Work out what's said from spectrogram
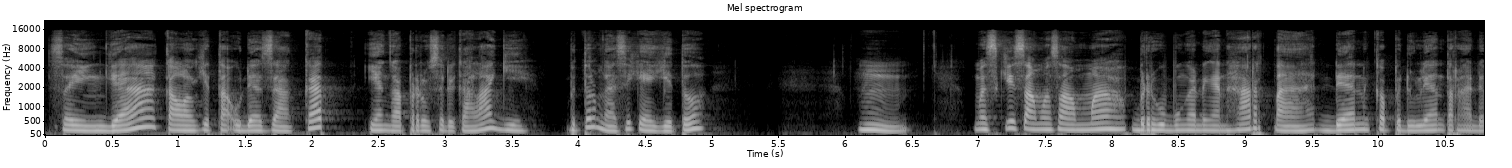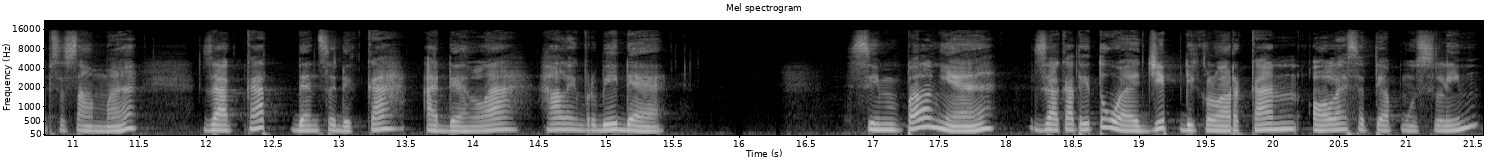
Sehingga kalau kita udah zakat, ya nggak perlu sedekah lagi. Betul nggak sih kayak gitu? Hmm, meski sama-sama berhubungan dengan harta dan kepedulian terhadap sesama, zakat dan sedekah adalah hal yang berbeda. Simpelnya, zakat itu wajib dikeluarkan oleh setiap muslim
